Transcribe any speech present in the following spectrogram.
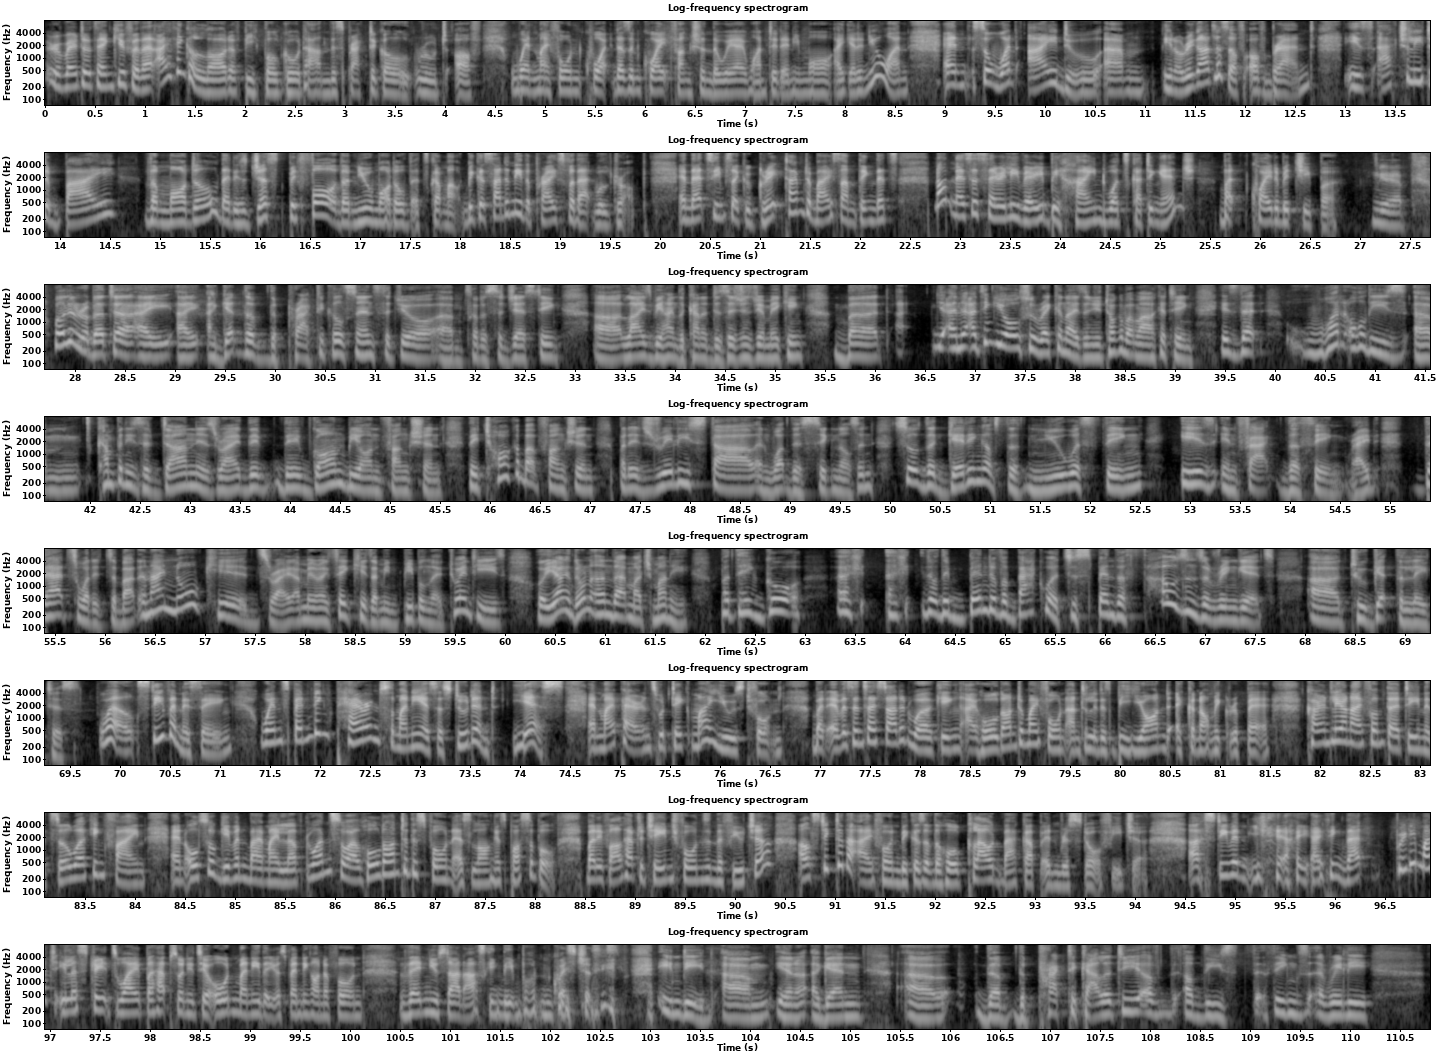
Roberto, thank you for that. I think a lot of people go down this practical route of when my phone quite, doesn't quite function the way I want it anymore, I get a new one. And so what I do, um, you know, regardless of, of brand, is actually to buy the model that is just before the new model that's come out because suddenly the price for that will drop. And that seems like a great time to buy something that's not necessarily very behind what's cutting edge, but quite a bit cheaper. Yeah. Well, know, Roberta, I, I, I get the, the practical sense that you're um, sort of suggesting uh, lies behind the kind of decisions you're making. But yeah, and I think you also recognize, and you talk about marketing, is that what all these um, companies have done is right. They've they've gone beyond function. They talk about function, but it's really style and what this signals. And so the getting of the newest thing is in fact the thing, right? That's what it's about. And I know kids, right? I mean, when I say kids, I mean people in their 20s who are young, don't earn that much money, but they go you know, they bend over backwards to spend the thousands of ringgits uh, to get the latest. Well, Stephen is saying when spending parents' money as a student, yes, and my parents would take my used phone. But ever since I started working, I hold on to my phone until it is beyond economic repair. Currently on iPhone 13, it's still working fine and also given by my loved ones, so I'll hold on to this phone as long as possible. But if I'll have to change phones in the future, I'll stick to the iPhone because of the whole cloud backup and restore feature. Uh, Stephen, yeah, I, I think that pretty much illustrates why perhaps when it's your own money that you're spending on a phone, then you start asking the important questions. Indeed, um, you know, again, uh, the the practicality of of these th- things really.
